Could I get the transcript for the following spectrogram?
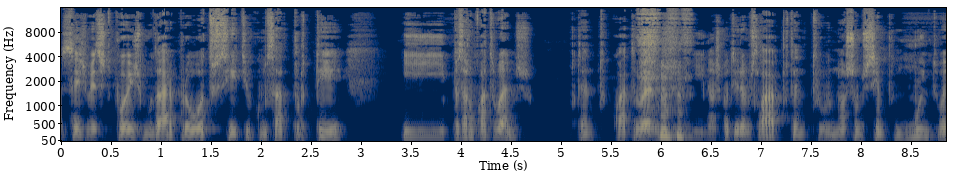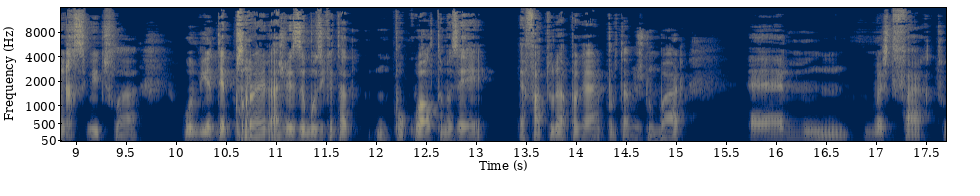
seis meses depois, mudar para outro sítio começado por T e passaram quatro anos. Portanto, quatro anos e nós continuamos lá. Portanto, nós somos sempre muito bem recebidos lá. O ambiente é porreiro. Às vezes a música está um pouco alta, mas é a fatura a pagar porque estamos num bar. Um, mas de facto,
